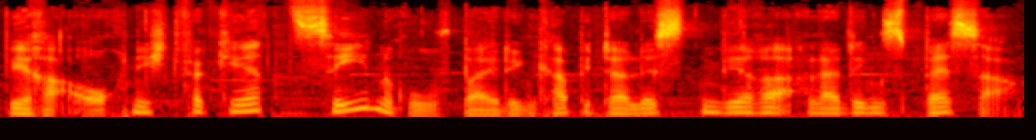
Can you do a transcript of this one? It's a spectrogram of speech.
wäre auch nicht verkehrt, 10 Ruf bei den Kapitalisten wäre allerdings besser.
